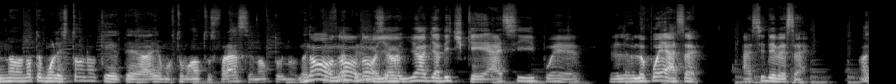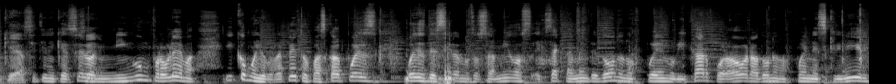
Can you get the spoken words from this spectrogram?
no, no te molestó, ¿no? Que te hayamos tomado tus frases, ¿no? Tú nos no, no, no, yo, ya había dicho que así puede, lo, puede hacer, así debe ser. Ok, así tiene que ser, ningún problema. Y como yo repito, Pascal, puedes, puedes decir a nuestros amigos exactamente dónde nos pueden ubicar por ahora, dónde nos pueden escribir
